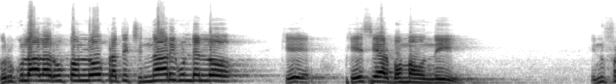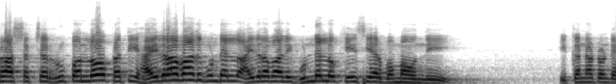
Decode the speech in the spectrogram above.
గురుకులాల రూపంలో ప్రతి చిన్నారి గుండెల్లో కే కేసీఆర్ బొమ్మ ఉంది. ఇన్ఫ్రాస్ట్రక్చర్ రూపంలో ప్రతి హైదరాబాద్ గుండెల్లో హైదరాబాద్ గుండెల్లో కేసీఆర్ బొమ్మ ఉంది. ఇక్కడన్నటువంటి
